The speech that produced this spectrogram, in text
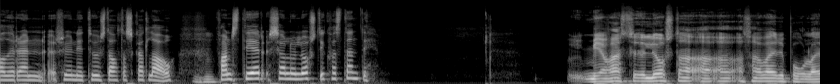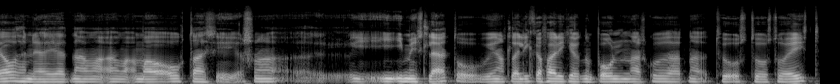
áður en hrunni 2008 skall á. Mm -hmm. Fannst þér sjálfur ljóst í hvað stendi? Mér fannst ljóst að, að, að það væri bóla, já, þannig að, hérna, að, að maður ótaði sig svona í, í, í minnslegt og við náttúrulega líka farið í gegnum bóluna sko þarna 2001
